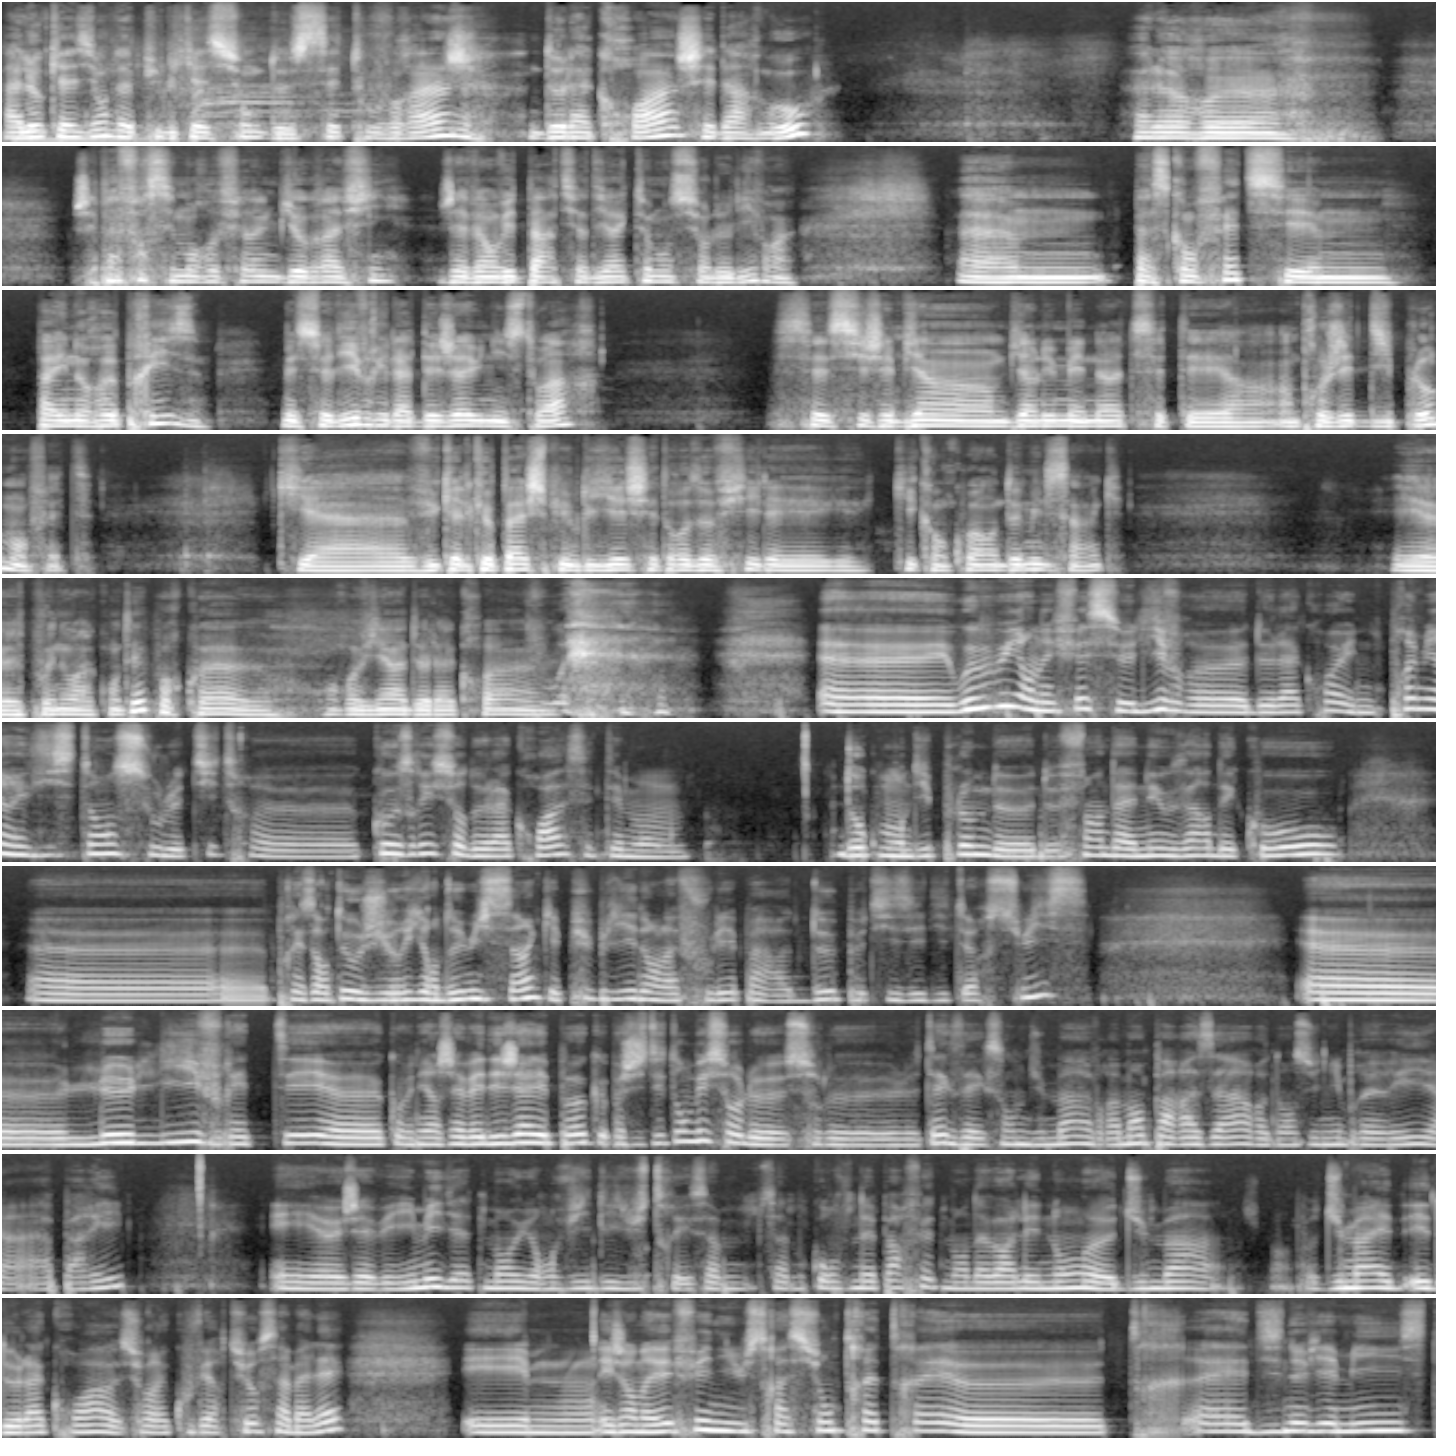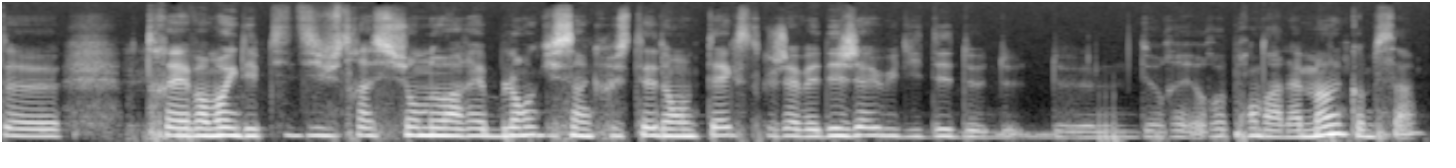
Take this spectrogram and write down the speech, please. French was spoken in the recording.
à l'occasion de la publication de cet ouvrage, De la Croix, chez Dargaud. Alors, euh, je n'ai pas forcément refaire une biographie, j'avais envie de partir directement sur le livre, euh, parce qu'en fait, c'est euh, pas une reprise, mais ce livre, il a déjà une histoire. Si j'ai bien, bien lu mes notes, c'était un, projet de diplôme, en fait, qui a vu quelques pages publiées chez Drosophile et Kikankois en 2005. Et euh, pouvez nous raconter pourquoi euh, on revient à Delacroix euh oui, oui, en effet, ce livre Delacroix a une première existence sous le titre Causerie sur Delacroix. C'était mon, donc mon diplôme de, fin d'année aux Arts Déco, présenté au jury en 2005 et publié dans la foulée par deux petits éditeurs suisses. le livre était, comment dire, j'avais déjà à l'époque, j'étais tombée sur le, sur le, texte d'Alexandre Dumas vraiment par hasard dans une librairie à Paris. Et euh, j'avais immédiatement eu envie d'illustrer. Ça, ça, me convenait parfaitement d'avoir les noms euh, Dumas, Dumas et, Delacroix euh, sur la couverture, ça m'allait. Et, hum, et j'en avais fait une illustration très, très, très 19e, très, vraiment avec des petites illustrations noires et blancs qui s'incrustaient dans le texte, que j'avais déjà eu l'idée de, reprendre à la main, comme ça.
